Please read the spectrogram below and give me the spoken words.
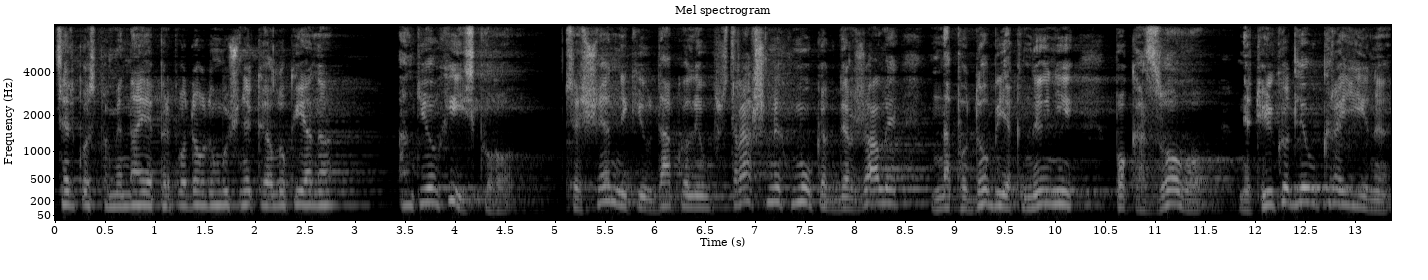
церква споминає преподобного мучника Лук'яна Антіохійського. Священників деколи в страшних муках держали наподобі, як нині, показово, не тільки для України,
